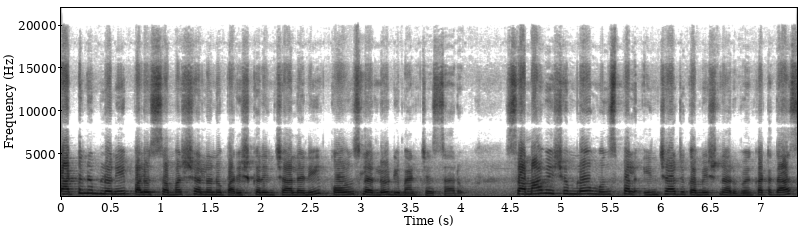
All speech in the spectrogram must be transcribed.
పట్టణంలోని పలు సమస్యలను పరిష్కరించాలని కౌన్సిలర్లు డిమాండ్ చేశారు. సమావేశంలో మున్సిపల్ ఇన్ఛార్జ్ కమిషనర్ వెంకటదాస్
